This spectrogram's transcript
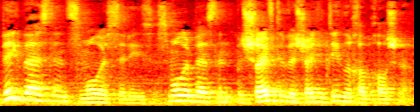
big Bezdin, smaller cities, smaller Bezdin, b'shoiftim v'shoiftim tin l'chal b'chol shara.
